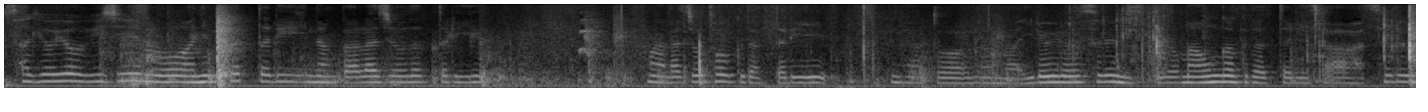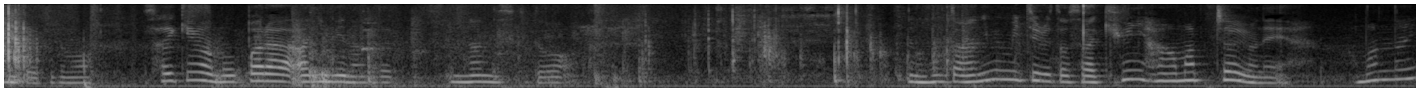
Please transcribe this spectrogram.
作業用 BGM をアニメだったりなんかラジオだったりまあラジオトークだったりあとはなんだいろいろするんですけどまあ音楽だったりさするんだけども最近はもっぱらアニメなんだなんですけどでも本当アニメ見てるとさ急にハマっちゃうよね。ハマんない？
